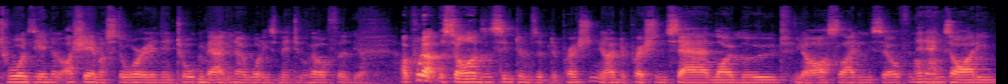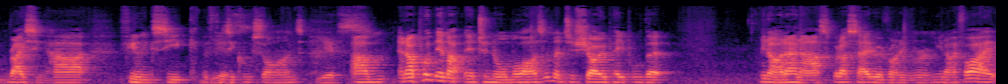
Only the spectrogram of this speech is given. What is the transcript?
towards the end, of, I share my story and then talk about you know what is mental health, and Yeah. I put up the signs and symptoms of depression. You know, depression, sad, low mood, you know, isolating yourself, and then Uh-huh. anxiety, racing heart, feeling sick, the Yes. physical signs. Yes. Um, and I put them up there to normalise them and to show people that, you know, I don't ask, but I say to everyone in the room, you know, if I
